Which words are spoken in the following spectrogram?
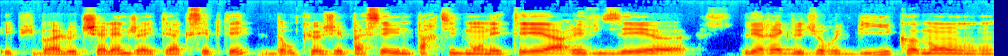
Et puis bah, le challenge a été accepté. Donc j'ai passé une partie de mon été à réviser les règles du rugby, comment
